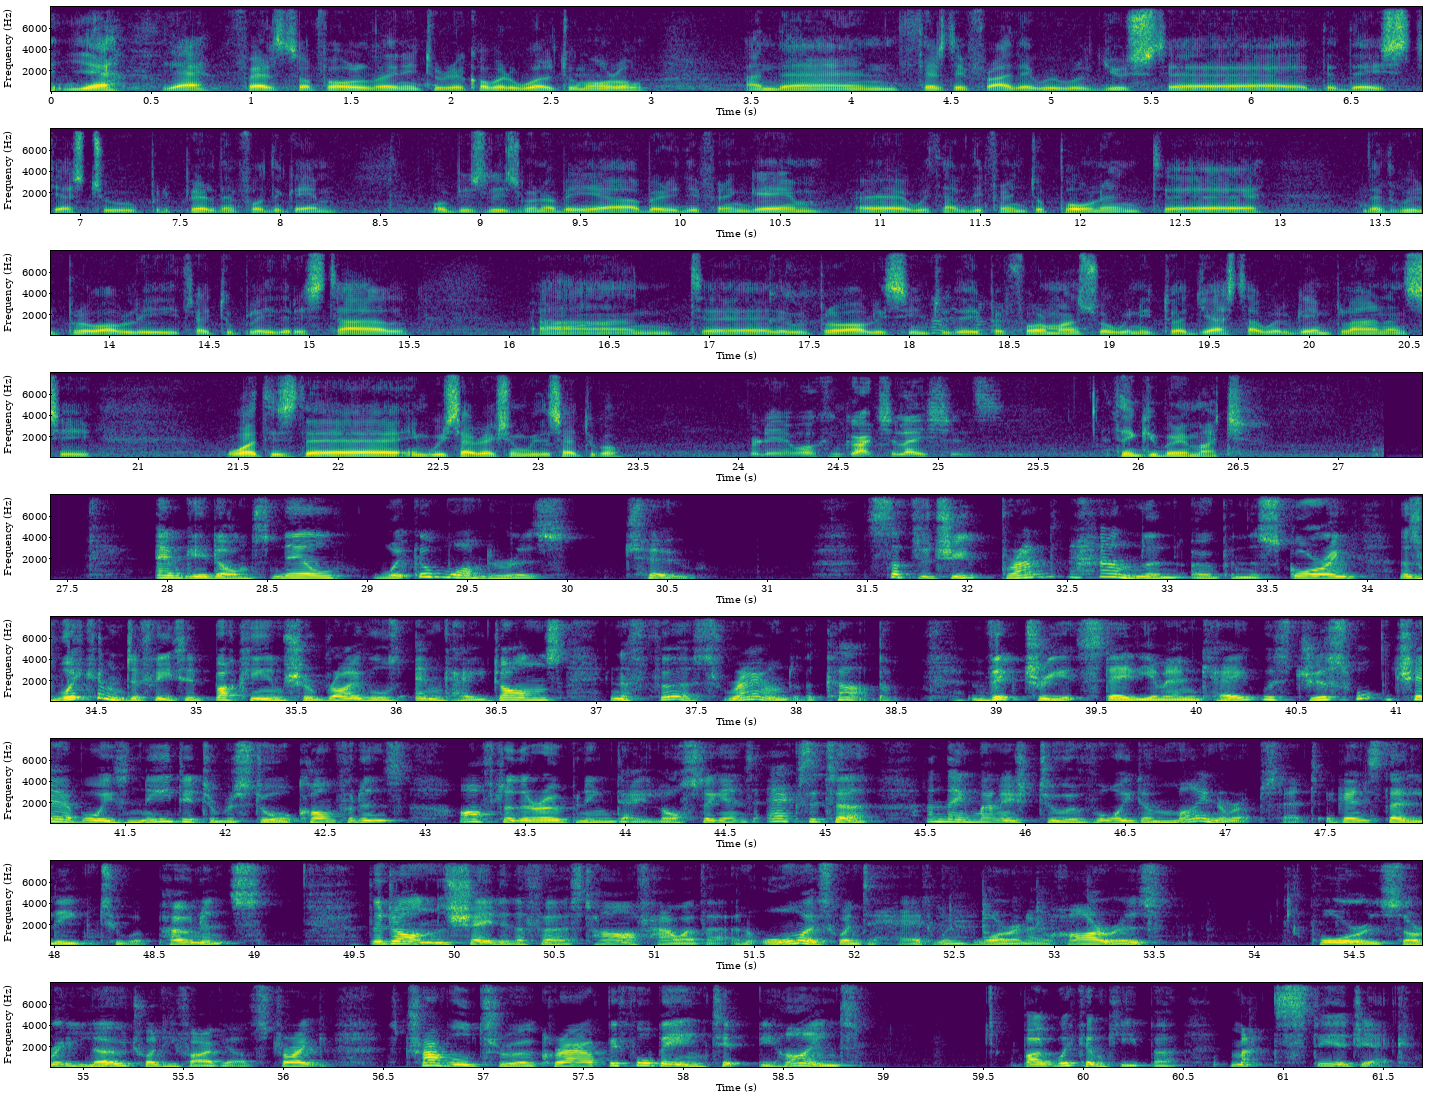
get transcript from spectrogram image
Yeah, yeah. First of all, they need to recover well tomorrow, and then Thursday, Friday, we will use uh, the days just to prepare them for the game. Obviously, it's going to be a very different game uh, with a different opponent uh, that will probably try to play their style, and uh, they will probably see today's performance. So we need to adjust our game plan and see what is the in which direction we decide to go. Brilliant. Well, congratulations. Thank you very much. MK Dons nil, Wycombe Wanderers 2. Substitute Brandon Hanlon opened the scoring as Wycombe defeated Buckinghamshire rivals MK Dons in the first round of the Cup. Victory at Stadium MK was just what the Chairboys needed to restore confidence after their opening day loss against Exeter, and they managed to avoid a minor upset against their League Two opponents. The Dons shaded the first half, however, and almost went ahead when Warren O'Hora's Poorer's sorry, low 25 yard strike travelled through a crowd before being tipped behind by Wycombe keeper Max Stryjek.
